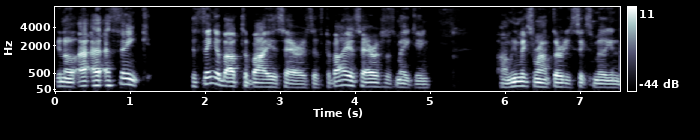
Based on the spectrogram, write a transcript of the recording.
you know, I, I think the thing about Tobias Harris, if Tobias Harris was making, um, he makes around $36 million,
